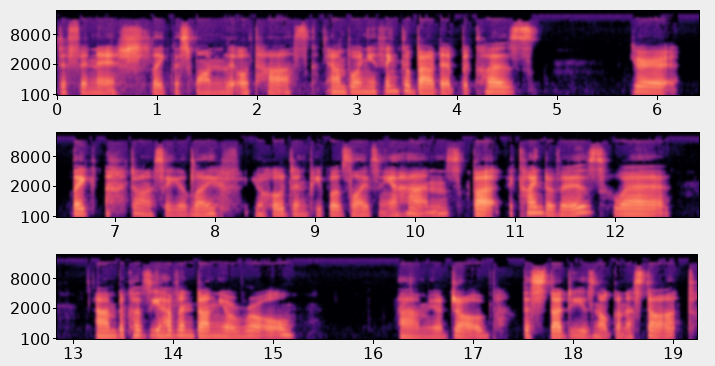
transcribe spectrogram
to finish like this one little task? And but when you think about it, because you're like, I don't want to say your life, you're holding people's lives in your hands, but it kind of is, where um, because you haven't done your role, um, your job, the study is not going to start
